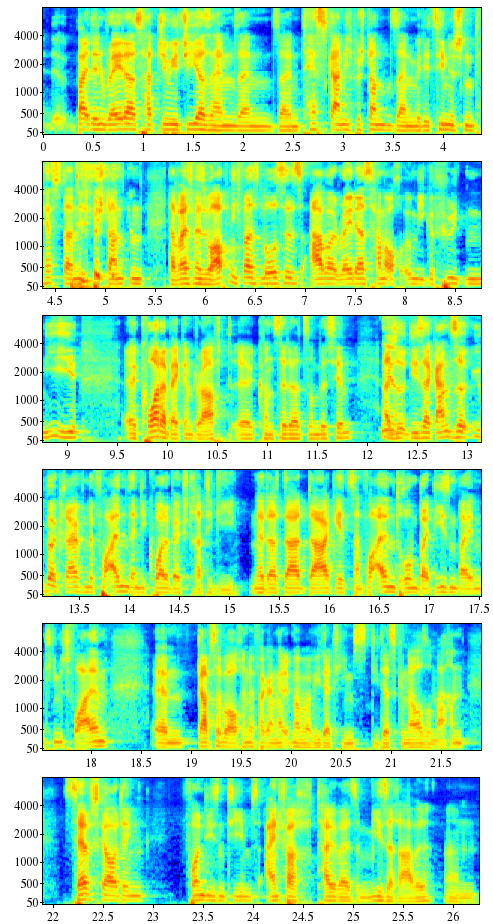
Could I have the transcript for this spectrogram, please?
bei den Raiders hat Jimmy G ja seinen, seinen, seinen Test gar nicht bestanden, seinen medizinischen Test da nicht bestanden. da weiß man überhaupt nicht, was los ist, aber Raiders haben auch irgendwie gefühlt nie äh, Quarterback im Draft äh, considered, so ein bisschen. Also ja. dieser ganze übergreifende, vor allem dann die Quarterback-Strategie. Ne, da da, da geht es dann vor allem drum, bei diesen beiden Teams vor allem. Ähm, Gab es aber auch in der Vergangenheit immer mal wieder Teams, die das genauso machen. Self-Scouting von diesen Teams einfach teilweise miserabel. Ähm,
